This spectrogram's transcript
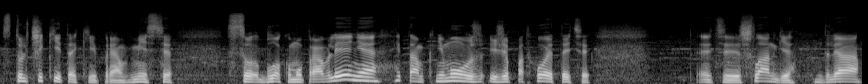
стульчики такие прям вместе с блоком управления. И там к нему уже, уже подходят эти, эти шланги для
